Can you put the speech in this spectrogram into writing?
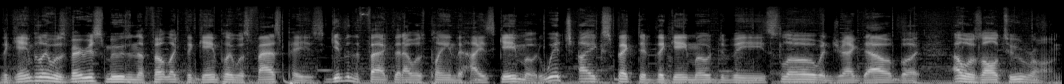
The gameplay was very smooth and it felt like the gameplay was fast paced, given the fact that I was playing the heist game mode, which I expected the game mode to be slow and dragged out, but I was all too wrong.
